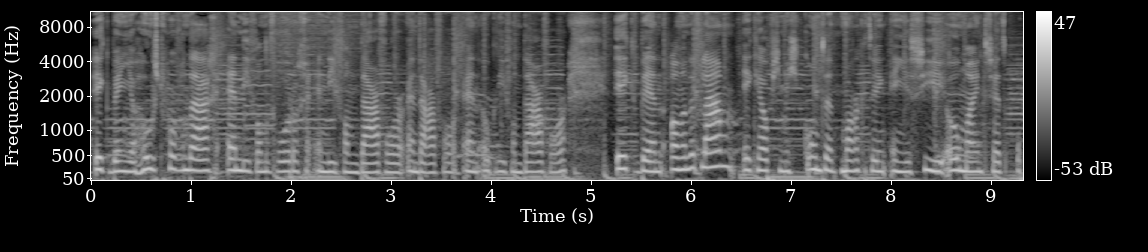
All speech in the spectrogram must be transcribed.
Ik ben je host voor vandaag en die van de vorige en die van daarvoor en daarvoor en ook die van daarvoor. Ik ben Anne de Vlaam. Ik help je met je content marketing en je CEO mindset op,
